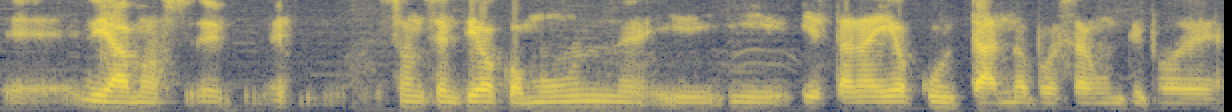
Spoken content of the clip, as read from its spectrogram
eh, digamos, eh, son sentido común y, están ahí ocultando pues algún tipo de,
